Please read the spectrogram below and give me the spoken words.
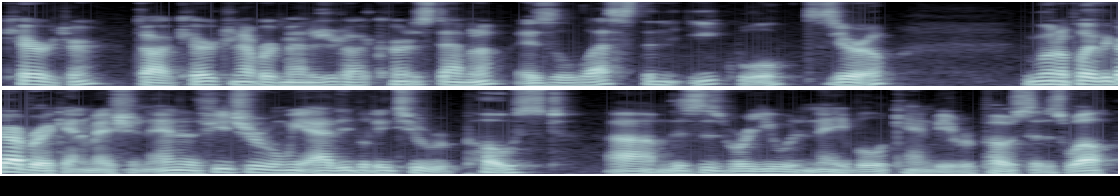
character.characternetworkmanager.current stamina is less than equal to zero, we want to play the guard break animation. And in the future, when we add the ability to riposte, um, this is where you would enable can be riposted as well.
